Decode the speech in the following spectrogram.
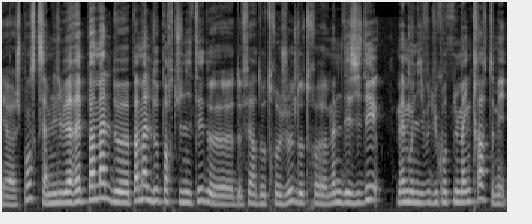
Et euh, je pense que ça me libérait pas mal de pas mal d'opportunités de, faire d'autres jeux, d'autres même des idées, même au niveau du contenu Minecraft. Mais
